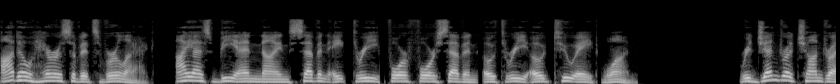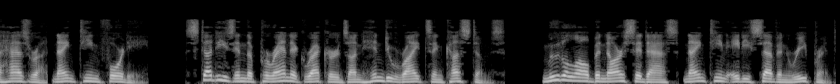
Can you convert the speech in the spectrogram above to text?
Otto Harrassowitz Verlag. ISBN 978-3-447-03028-1. Rajendra Chandra Hazra 1940. Studies in the Puranic Records on Hindu Rites and Customs. Motilal Banarsidass 1987 reprint.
